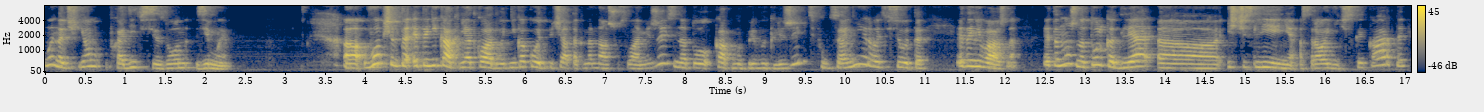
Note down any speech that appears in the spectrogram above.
мы начнем входить в сезон зимы в общем-то это никак не откладывает никакой отпечаток на нашу с вами жизнь на то как мы привыкли жить функционировать все это. Это не важно. Это нужно только для э, исчисления астрологической карты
